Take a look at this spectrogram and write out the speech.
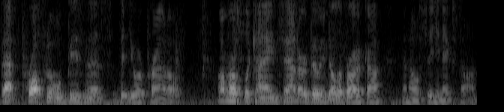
that profitable business that you are proud of. I'm Ross Le Quesne, founder of Billion Dollar Broker, and I'll see you next time.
